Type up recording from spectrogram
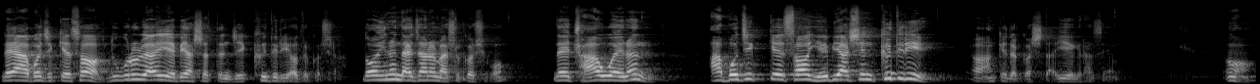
내 아버지께서 누구를 위하여 예배하셨든지 그들이 얻을 것이라. 너희는 내 잔을 마실 것이고 내 좌우에는 아버지께서 예비하신 그들이 어, 앉게 될 것이다. 이 얘기를 하세요. 어,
